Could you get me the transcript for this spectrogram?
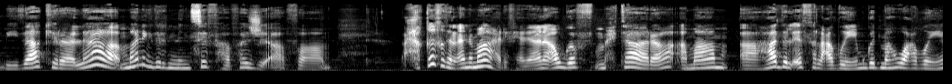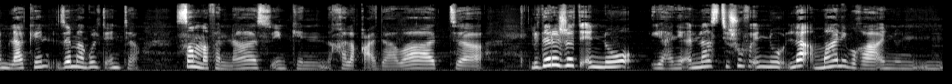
بذاكرة لا ما نقدر ننسفها فجأة. ف حقيقة أنا ما أعرف يعني أنا أوقف محتارة أمام آه هذا الإرث العظيم وقد ما هو عظيم لكن زي ما قلت أنت صنف الناس يمكن خلق عداوات آه لدرجة إنه يعني الناس تشوف إنه لا ما نبغى إنه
